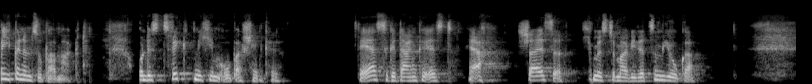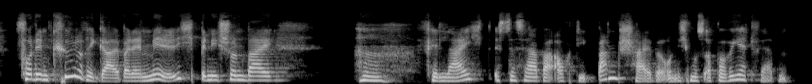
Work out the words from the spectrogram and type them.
Ich bin im Supermarkt und es zwickt mich im Oberschenkel. Der erste Gedanke ist, ja, scheiße, ich müsste mal wieder zum Yoga. Vor dem Kühlregal bei der Milch bin ich schon bei, hm, vielleicht ist das ja aber auch die Bandscheibe und ich muss operiert werden.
